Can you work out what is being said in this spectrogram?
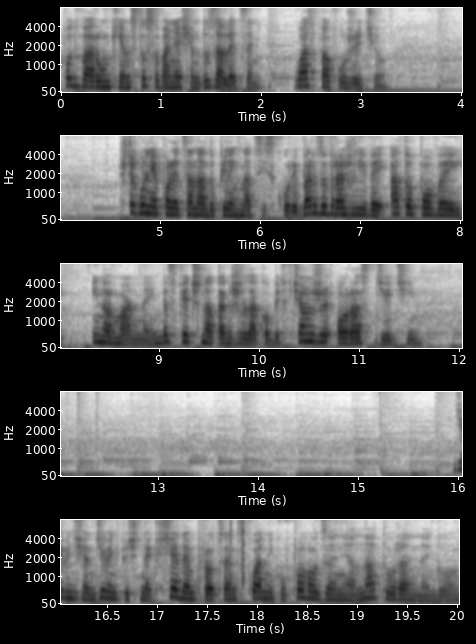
pod warunkiem stosowania się do zaleceń. Łatwa w użyciu. Szczególnie polecana do pielęgnacji skóry bardzo wrażliwej, atopowej i normalnej. Bezpieczna także dla kobiet w ciąży oraz dzieci. 99,7% składników pochodzenia naturalnego.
